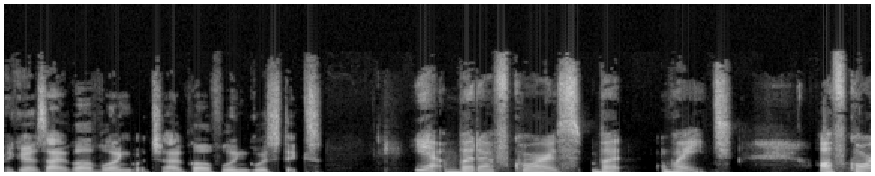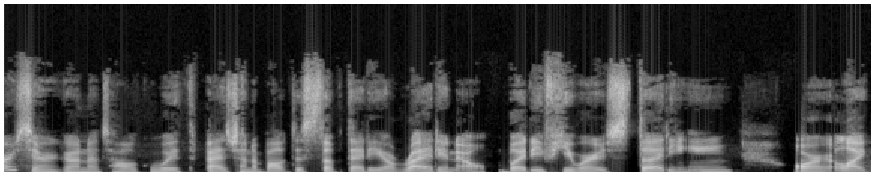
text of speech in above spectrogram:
because I love language. I love linguistics. Yeah, but of course, but wait. Of course, you're going to talk with passion about the stuff that you already know. But if you are studying or like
